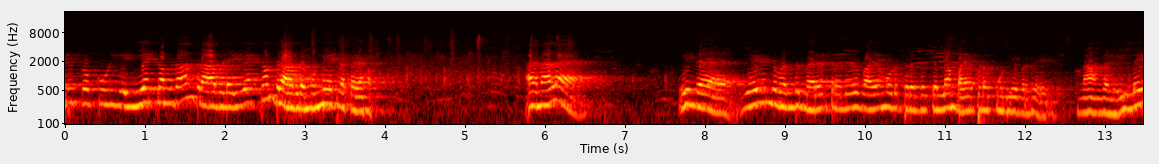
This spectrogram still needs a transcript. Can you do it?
இருக்கக்கூடிய இயக்கம் தான் திராவிட இயக்கம் திராவிட முன்னேற்ற கழகம். அதனால இந்த எழுந்து வந்து மிரட்டுறது பயமுடுத்துறதுக்கெல்லாம் பயப்படக்கூடியவர்கள் நாங்கள் இல்லை.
